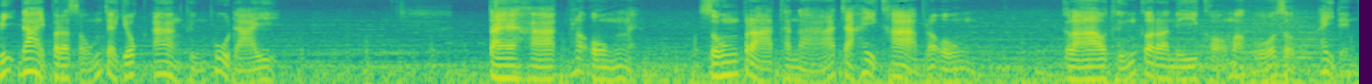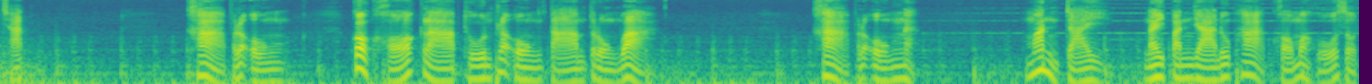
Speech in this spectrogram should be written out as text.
มิได้ประสงค์จะยกอ้างถึงผู้ใด แต่หากพระองค์ทรงปรารถนาจะให้ข้าพระองค์ กล่าวถึงกรณีของมโหสถให้เด่นชัด ข้าพระองค์ก็ขอกราบทูลพระองค์ตามตรงว่า ข้าพระองค์นะ่ะมั่นใจในปัญญานุภาพของมโหสถ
